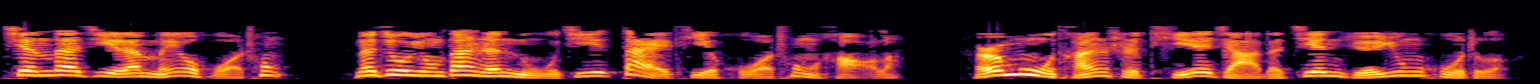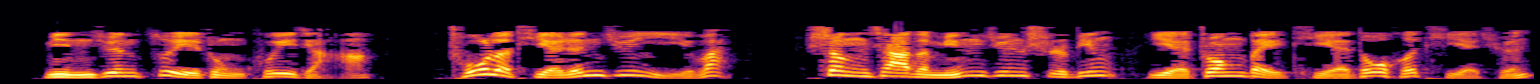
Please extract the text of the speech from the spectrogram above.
现在既然没有火铳，那就用单人弩机代替火铳好了。而木坛是铁甲的坚决拥护者，闽军最重盔甲，除了铁人军以外，剩下的明军士兵也装备铁兜和铁裙，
